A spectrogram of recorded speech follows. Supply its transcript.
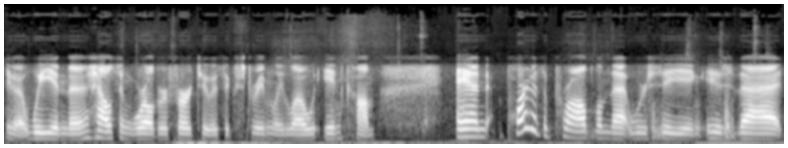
you know, we in the housing world refer to as extremely low income. And part of the problem that we're seeing is that,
